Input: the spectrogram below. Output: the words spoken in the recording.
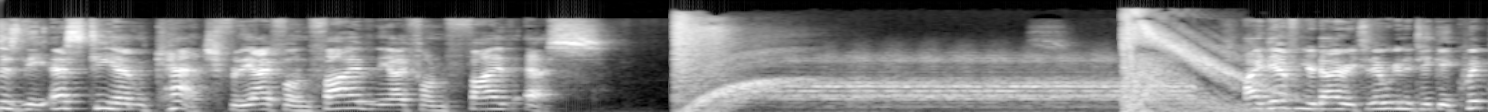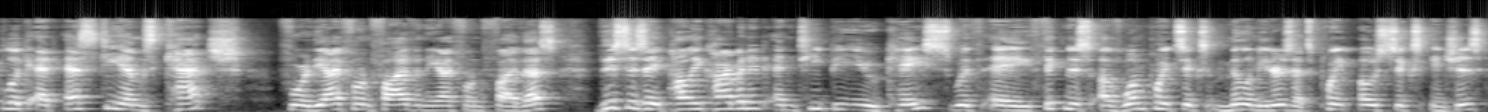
is the STM catch for the iPhone 5 and the iPhone 5S. Hi, Dan from Gear Diary. Today we're going to take a quick look at STM's catch for the iPhone 5 and the iPhone 5S. This is a polycarbonate and TPU case with a thickness of 1.6 millimeters, that's 0.06 inches.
